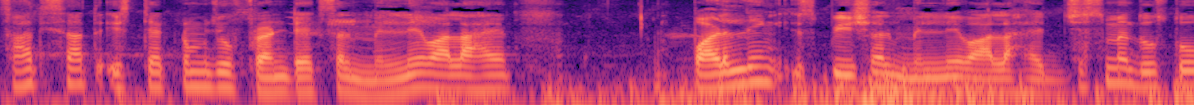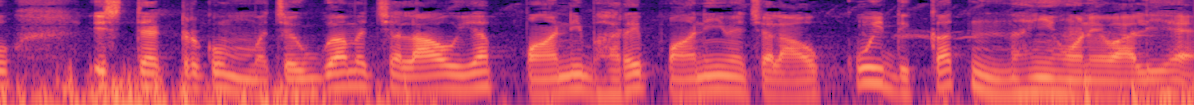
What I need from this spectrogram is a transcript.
साथ ही साथ इस ट्रैक्टर में जो फ्रंट एक्सल मिलने वाला है पर्लिंग स्पेशल मिलने वाला है, जिसमें दोस्तों इस ट्रैक्टर को मचौआ में चलाओ या पानी भरे पानी में चलाओ, कोई दिक्कत नहीं होने वाली है।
